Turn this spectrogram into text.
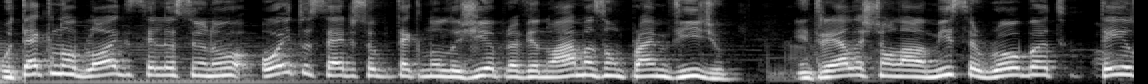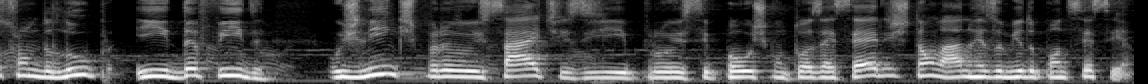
O Tecnoblog selecionou oito séries sobre tecnologia para ver no Amazon Prime Video. Entre elas estão lá Mr. Robot, Tales from the Loop e The Feed. Os links para os sites e para esse post com todas as séries estão lá no resumido.cc.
